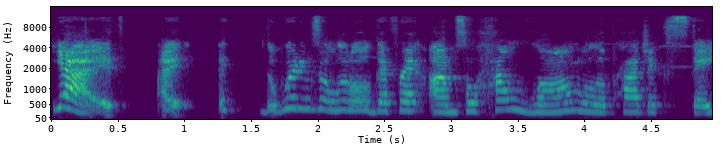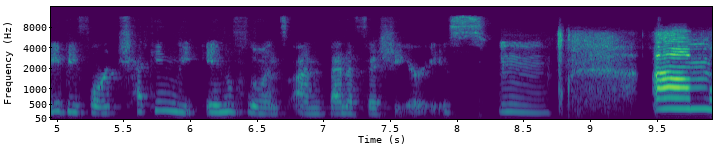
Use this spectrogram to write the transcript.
Yeah, it, I, it, the wording's a little different. Um, so how long will a project stay before checking the influence on beneficiaries? Mm. Um,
